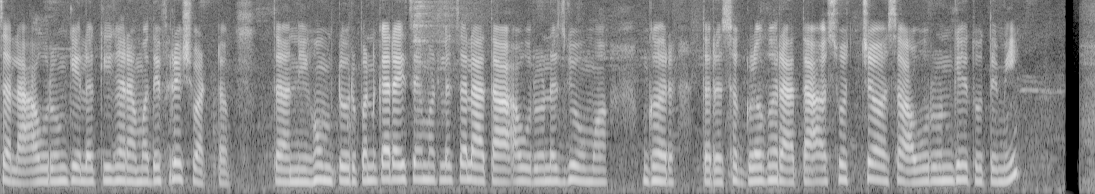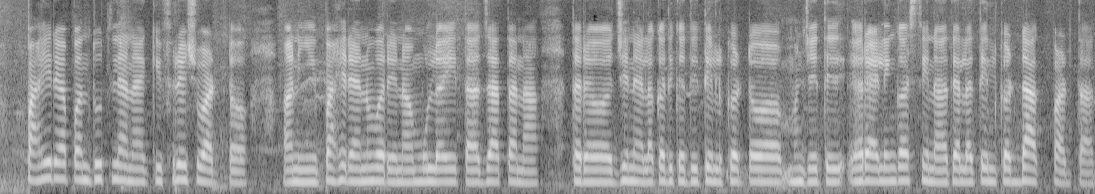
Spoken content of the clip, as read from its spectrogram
चला आवरून गेलं की घरामध्ये फ्रेश वाटतं. तर आणि होम टूर पण करायचं आहे म्हटलं चला आता आवरूनच घेऊ मग घर. तर सगळं घर आता स्वच्छ असं आवरून घेत होते मी. पायऱ्या पण धुतल्या ना की फ्रेश वाटतं. आणि पायऱ्यांवर आहे ना मुलं येतात जाताना. तर जिन्याला कधी कधी तेलकट म्हणजे ते रॅलिंग असते ना त्याला तेलकट डाग पाडतात.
